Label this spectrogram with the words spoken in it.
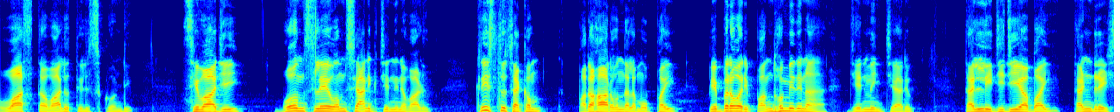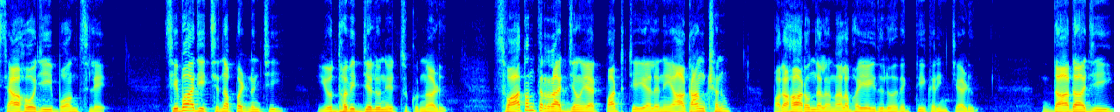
వాస్తవాలు తెలుసుకోండి. శివాజీ భోంస్లే వంశానికి చెందినవాడు. క్రీస్తు శకం పదహారు వందల ముప్పై ఫిబ్రవరి పంతొమ్మిదిన జన్మించారు. తల్లి జిజియాబాయి తండ్రి షాహోజీ భోంస్లే. శివాజీ చిన్నప్పటి నుంచి యుద్ధ విద్యలు నేర్చుకున్నాడు. స్వాతంత్ర రాజ్యం ఏర్పాటు చేయాలనే ఆకాంక్షను పదహారు వందల నలభై ఐదులో వ్యక్తీకరించాడు. దాదాజీ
